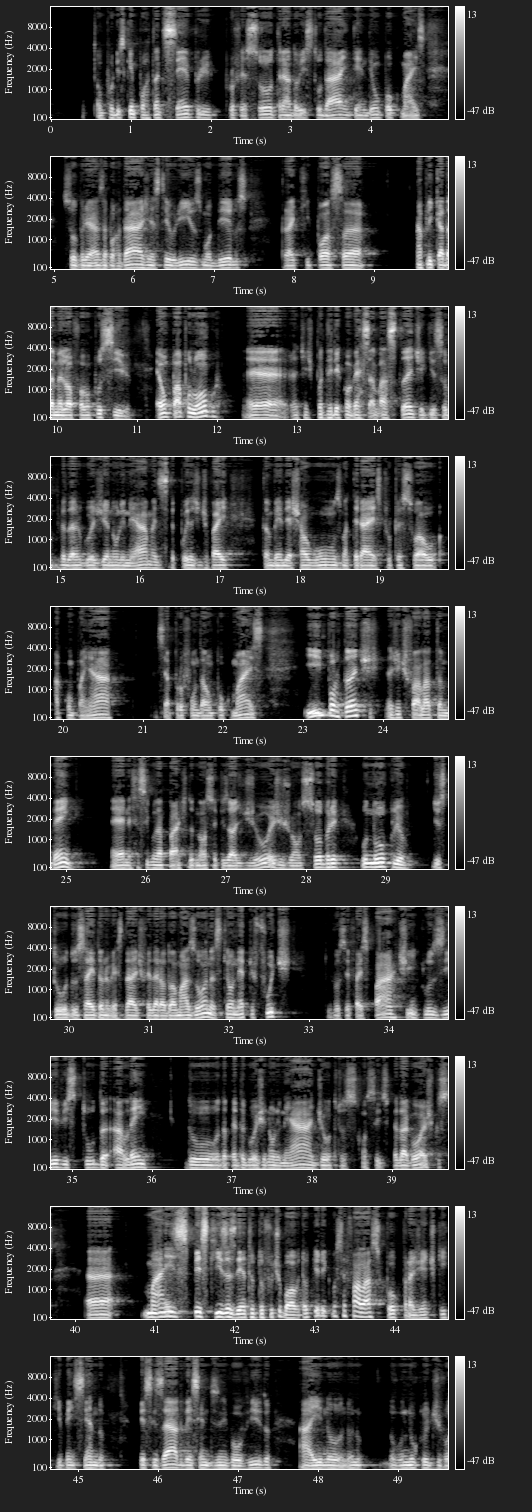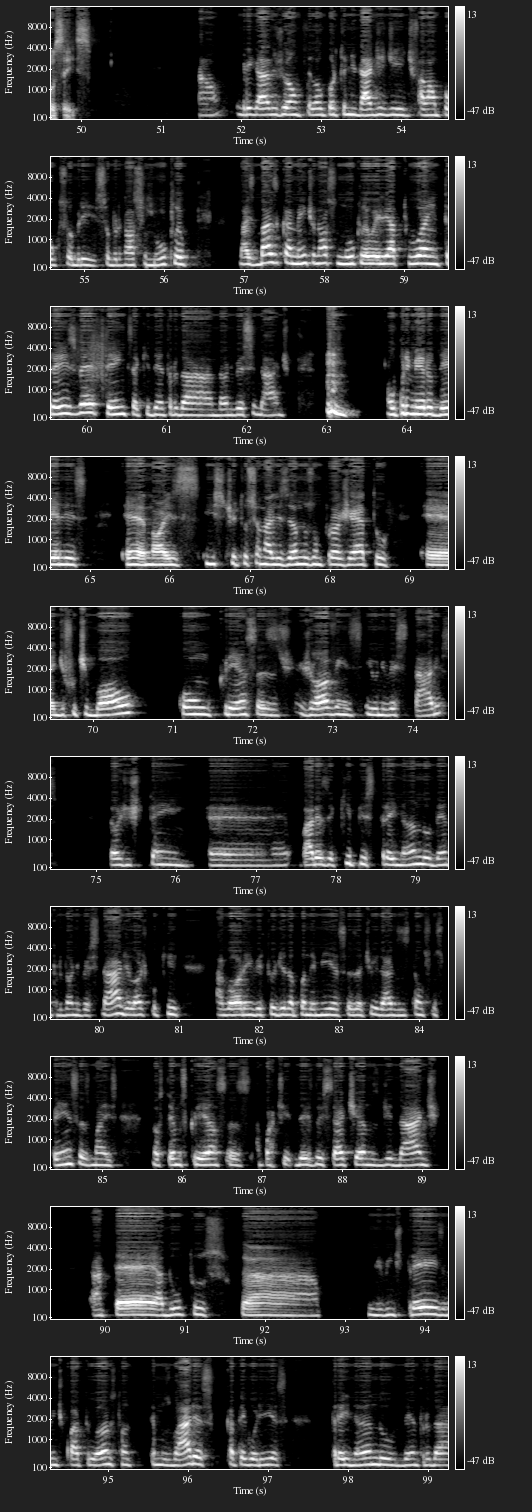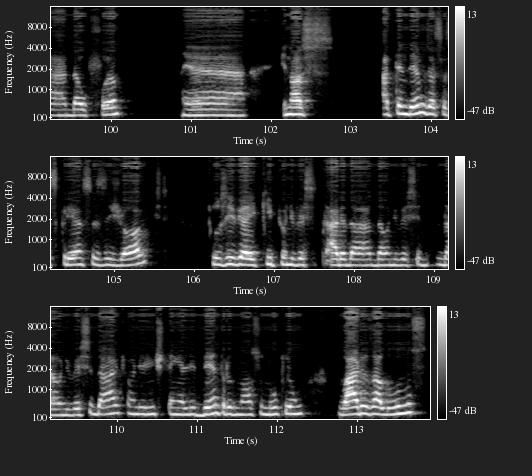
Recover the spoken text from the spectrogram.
Então, por isso que é importante sempre professor, treinador estudar, entender um pouco mais sobre as abordagens, as teorias, os modelos, para que possa aplicar da melhor forma possível. É um papo longo, é, a gente poderia conversar bastante aqui sobre pedagogia não linear, mas depois a gente vai também deixar alguns materiais para o pessoal acompanhar, se aprofundar um pouco mais. E importante a gente falar também, é, nessa segunda parte do nosso episódio de hoje, João, sobre o núcleo de estudos aí da Universidade Federal do Amazonas, que é o NEPFUT, que você faz parte, inclusive estuda além do, da pedagogia não linear, de outros conceitos pedagógicos, uh, mais pesquisas dentro do futebol. Então, eu queria que você falasse um pouco para a gente o que, que vem sendo pesquisado, vem sendo desenvolvido aí no, no, no núcleo de vocês. Obrigado, João, pela oportunidade de, de falar um pouco sobre, sobre o nosso núcleo. Mas, basicamente, o nosso núcleo ele atua em três vertentes aqui dentro da, da universidade. O primeiro deles é nós institucionalizamos um projeto é, de futebol com crianças jovens e universitários. Então, a gente tem é, várias equipes treinando dentro da universidade. Lógico que Agora, em virtude da pandemia, essas atividades estão suspensas, mas nós temos crianças a partir desde os sete anos de idade até adultos da, de 23, 24 anos. Então, temos várias categorias treinando dentro da, da UFAM. É, e nós atendemos essas crianças e jovens inclusive a equipe universitária da, da, universi da universidade, onde a gente tem ali dentro do nosso núcleo vários alunos.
